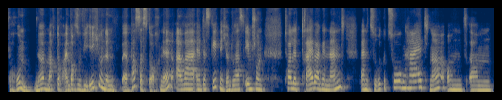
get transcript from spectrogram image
warum? Ne? Mach doch einfach so wie ich und dann äh, passt das doch. Ne? Aber äh, das geht nicht. Und du hast eben schon tolle Treiber genannt, deine Zurückgezogenheit. Ne? Und ähm,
